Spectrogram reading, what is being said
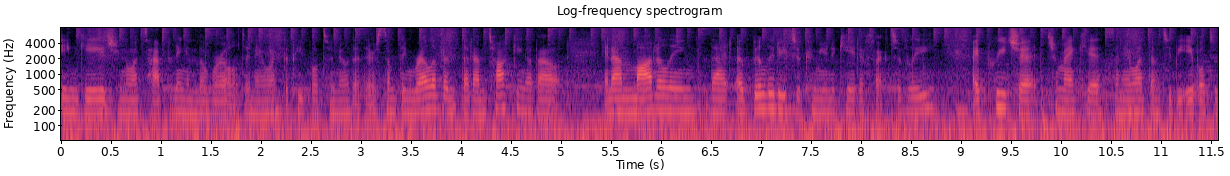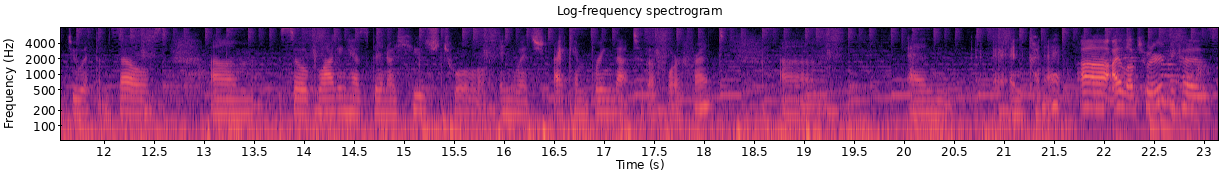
engage in what's happening in the world, and I want the people to know that there's something relevant that I'm talking about, and I'm modeling that ability to communicate effectively. I preach it to my kids, and I want them to be able to do it themselves. Um, so blogging has been a huge tool in which I can bring that to the forefront um, and and connect. Uh, I love Twitter because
